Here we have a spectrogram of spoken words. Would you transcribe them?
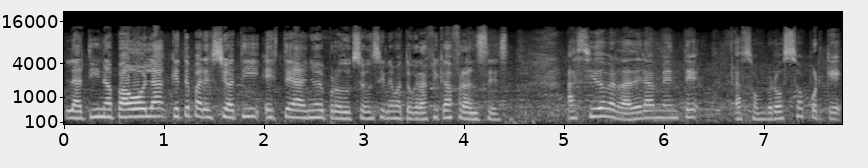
Latina. Paola, ¿qué te pareció a ti este año de producción cinematográfica francesa? Ha sido verdaderamente asombroso porque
